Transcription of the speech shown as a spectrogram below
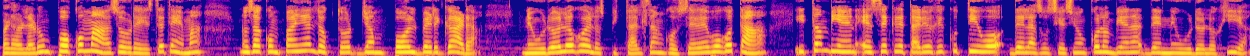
Para hablar un poco más sobre este tema, nos acompaña el doctor Jean-Paul Vergara, neurólogo del Hospital San José de Bogotá y también es secretario ejecutivo de la Asociación Colombiana de Neurología.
